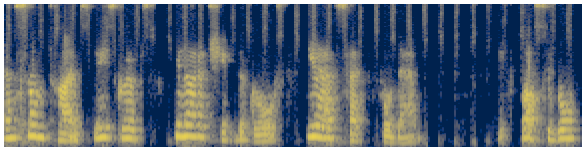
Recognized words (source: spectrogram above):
and sometimes these groups do not achieve the goals you have set for them. If possible,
